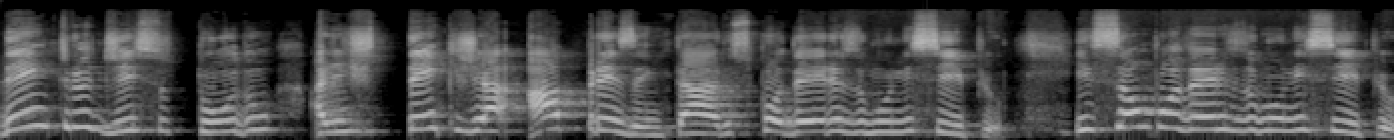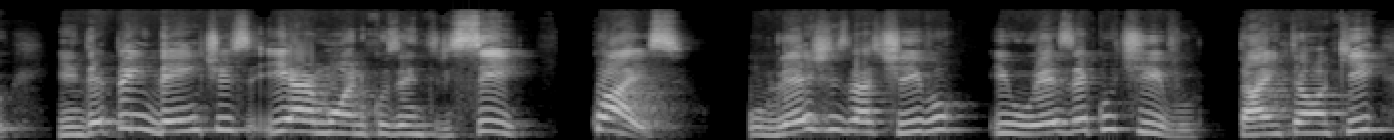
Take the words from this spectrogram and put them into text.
Dentro disso tudo, a gente tem que já apresentar os poderes do município. E são poderes do município independentes e harmônicos entre si? Quais? O legislativo e o executivo, tá? Então aqui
